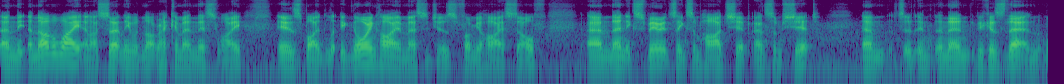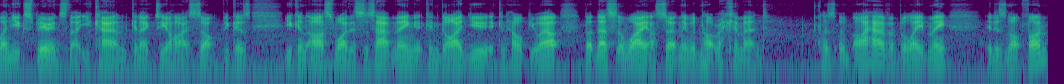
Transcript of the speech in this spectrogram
And the, another way, and I certainly would not recommend this way, is by ignoring higher messages from your higher self and then experiencing some hardship and some shit. And, and then because then when you experience that you can connect to your higher self because you can ask why this is happening it can guide you it can help you out but that's a way i certainly would not recommend because i have and believe me it is not fun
